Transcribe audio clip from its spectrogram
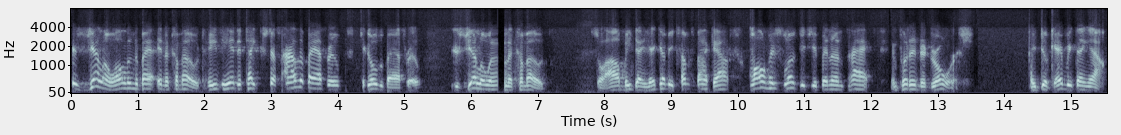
There's Jello all in the ba- in the commode. He he had to take stuff out of the bathroom to go to the bathroom. There's Jello in the commode. So I'll be there. He comes back out. All his luggage had been unpacked and put in the drawers. He took everything out.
